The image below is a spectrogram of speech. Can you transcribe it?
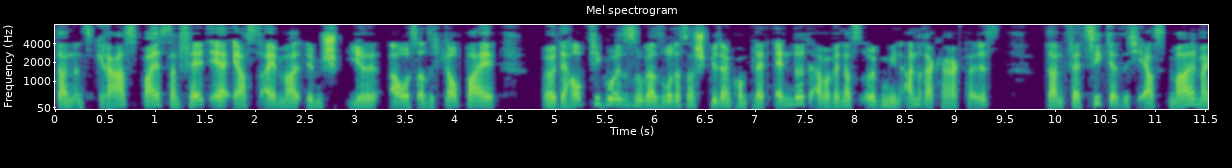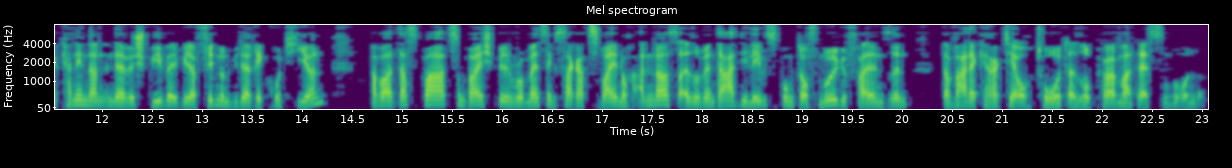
dann ins Gras beißt, dann fällt er erst einmal im Spiel aus. Also ich glaube, bei äh, der Hauptfigur ist es sogar so, dass das Spiel dann komplett endet, aber wenn das irgendwie ein anderer Charakter ist, dann verzieht er sich erstmal. Man kann ihn dann in der Spielwelt wieder finden und wieder rekrutieren. Aber das war zum Beispiel in Romancing Saga 2 noch anders. Also wenn da die Lebenspunkte auf Null gefallen sind, dann war der Charakter auch tot. Also Permadeath im Grunde.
